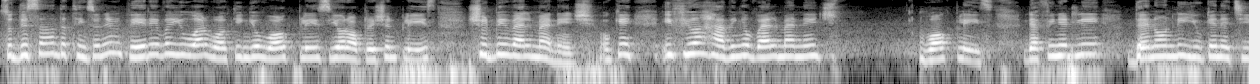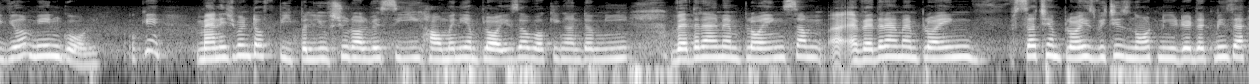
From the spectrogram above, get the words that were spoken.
So these are the things. And wherever you are working your workplace your operation place should be well managed okay? If you are having a well managed workplace definitely then only you can achieve your main goal okay management of people. You should always see how many employees are working under me whether i'm employing some uh, whether i'm employing such employees which is not needed. That means that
